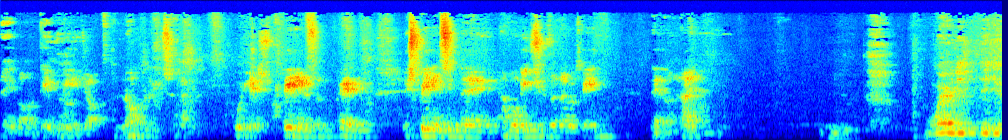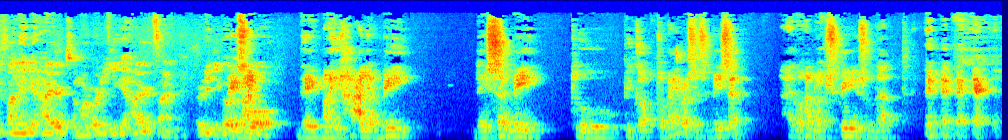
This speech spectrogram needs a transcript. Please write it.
They don't give me a job. No place. We experienced and very experience in the ammunition and everything. They don't hire. Hmm. Where did, did you finally get hired somewhere? Where did you get hired finally? Where did you go to might- school? they might hire me. They send me to pick up tomatoes. I said, listen, I don't have no experience in that.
